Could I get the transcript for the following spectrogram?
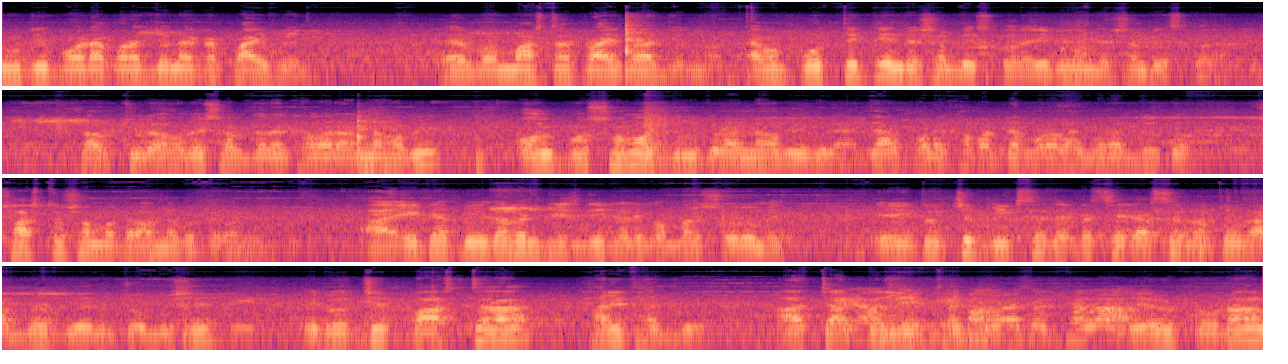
রুটি পড়া করার জন্য একটা ফ্রাই প্যান এরপর মাস্টার ফ্রাই করার জন্য, এবং প্রত্যেকটি ইন্ডাকশন বেস করা এটাও ইন্ডাকশন বেস করা। সব চুলা হবে, সব ধরনের খাবার রান্না হবে, অল্প সময় দ্রুত রান্না হবে এগুলা, যার ফলে খাবারটা পড়া লাগবে না, দ্রুত স্বাস্থ্যসম্মত রান্না করতে পারবেন আর এটা পেয়ে যাবেন ডিজনি টেলিকম্পানির শোরুমে এইটা হচ্ছে বিগ একটা সেট আছে, নতুন আপডেট দু হাজার চব্বিশে। এটা হচ্ছে পাঁচটা হাড়ি থাকবে। আর চারটা লেগ থাকবে। এর টোটাল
